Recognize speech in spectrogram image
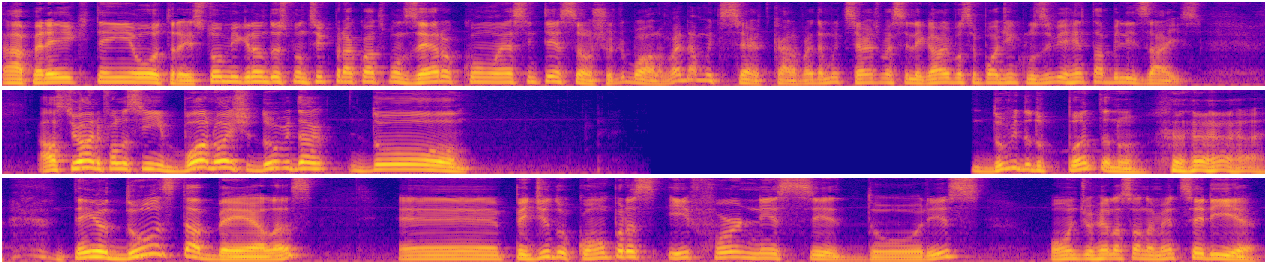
Ah, pera aí que tem outra. Estou migrando 2.5 para 4.0 com essa intenção. Show de bola. Vai dar muito certo, cara. Vai dar muito certo, vai ser legal e você pode inclusive rentabilizar isso. A Alcione falou assim: boa noite, dúvida do. Dúvida do pântano? Tenho duas tabelas: é, pedido compras e fornecedores onde o relacionamento seria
